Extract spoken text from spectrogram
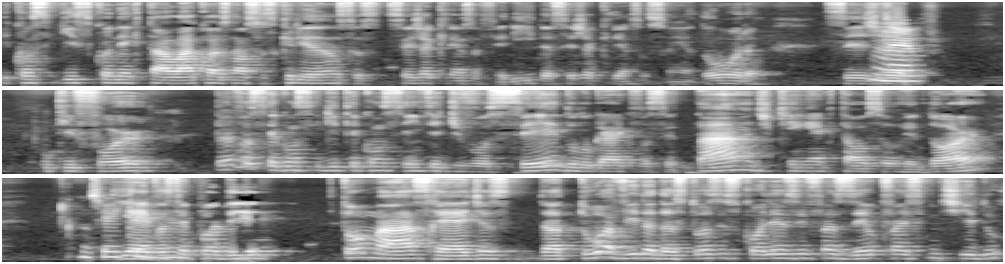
e conseguir se conectar lá com as nossas crianças, seja criança ferida, seja criança sonhadora, seja é. o que for, para você conseguir ter consciência de você, do lugar que você tá, de quem é que tá ao seu redor. Com certeza. E aí você poder tomar as rédeas da tua vida, das tuas escolhas e fazer o que faz sentido,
